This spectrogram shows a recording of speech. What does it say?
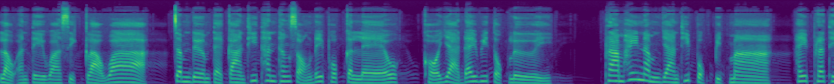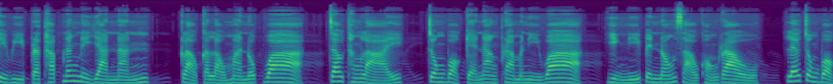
เหล่าอันเตวาสิกกล่าวว่าจำเดิมแต่การที่ท่านทั้งสองได้พบกันแล้ว ขออย่าได้วิตกเลย พราหมณ์ให้นำยานที่ปกปิดมา ให้พระเทวีประทับนั่งในยานนั้น กล่าวกับเหล่ามานพว่า เจ้าทั้งหลาย จงบอกแก่นางพรามณีว่า หญิงนี้เป็นน้องสาวของเรา แล้วจงบอก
